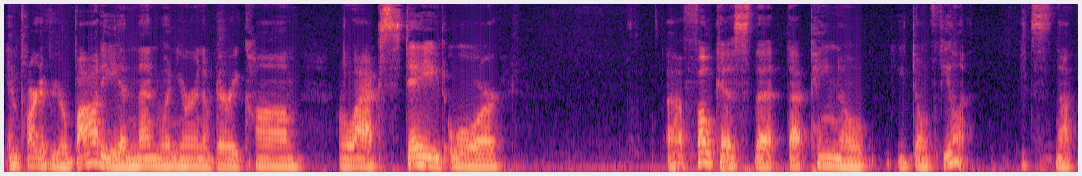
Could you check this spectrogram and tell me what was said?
in part of your body and then when you're in a very calm relaxed state or uh, focus that that pain no you don't feel it it's not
